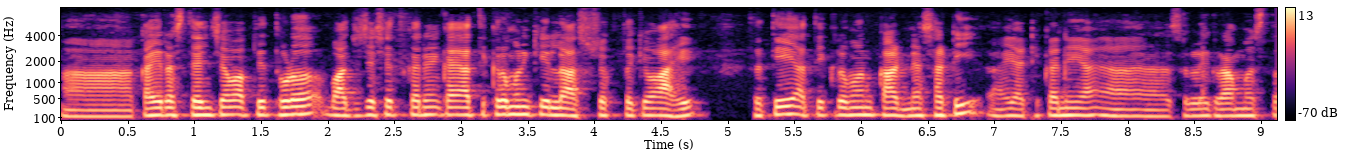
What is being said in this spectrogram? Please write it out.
काही रस्त्यांच्या बाबतीत थोडं बाजूच्या शेतकऱ्यांनी काही अतिक्रमण केलं असू शकतं किंवा आहे तर ते अतिक्रमण काढण्यासाठी या ठिकाणी सगळे ग्रामस्थ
